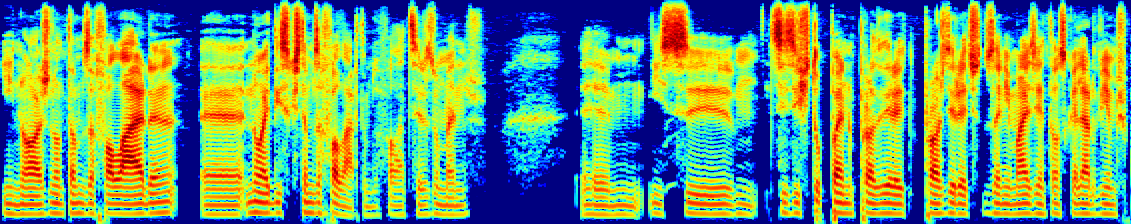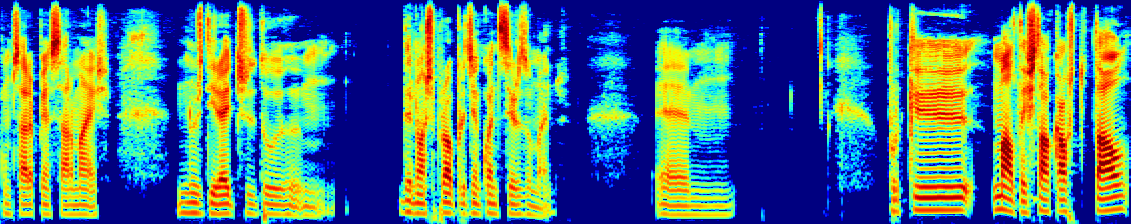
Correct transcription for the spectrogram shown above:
e nós não estamos a falar, uh, não é disso que estamos a falar, estamos a falar de seres humanos um, e se, se existe o pano para, direito, para, os direitos dos animais, então se calhar devíamos começar a pensar mais nos direitos do, de nós próprios enquanto seres humanos. Um, porque, malta, está ao caos total.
